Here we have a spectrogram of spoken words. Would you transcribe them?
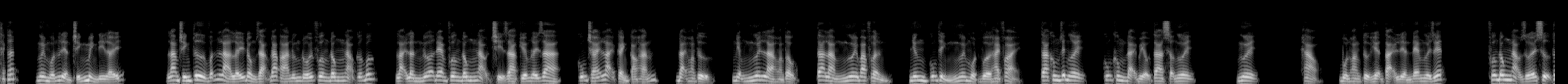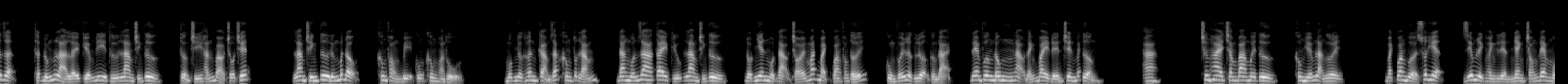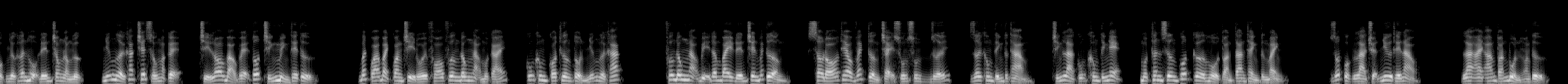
thách thất, ngươi muốn liền chính mình đi lấy. Lam Chính Tư vẫn là lấy đồng dạng đáp án ứng đối Phương Đông Nạo cưỡng bức, lại lần nữa đem Phương Đông Nạo chỉ ra kiếm lấy ra, cũng trái lại cảnh cáo hắn, đại hoàng tử, niệm ngươi là hoàng tộc, ta làm ngươi ba phần, nhưng cũng thỉnh ngươi một vừa hai phải, ta không giết ngươi, cũng không đại biểu ta sợ ngươi. Ngươi, hảo, bổn hoàng tử hiện tại liền đem ngươi giết. Phương Đông Nạo dưới sự tức giận, thật đúng là lấy kiếm đi thứ Lam Chính Tư, tưởng chí hắn vào chỗ chết. Lam Chính Tư đứng bất động, không phòng bị cũng không hoàn thủ. Một Nhược Hân cảm giác không tốt lắm, đang muốn ra tay cứu Lam Chính Tư, đột nhiên một đạo chói mắt bạch quang phong tới, cùng với lực lượng cường đại, đem Vương Đông Ngạo đánh bay đến trên vách tường. A, chương 234, không hiếm là ngươi. Bạch quang vừa xuất hiện, Diêm Lịch Hành liền nhanh chóng đem một Nhược Hân hộ đến trong lòng ngực, những người khác chết sống mặc kệ, chỉ lo bảo vệ tốt chính mình thế tử. Bất quá bạch quang chỉ đối phó Phương Đông nạo một cái, cũng không có thương tổn những người khác. Phương Đông Nạo bị đâm bay đến trên vách tường, sau đó theo vách tường chạy xuống xuống dưới, rơi không tính thực thảm, chính là cũng không tính nhẹ, một thân xương cốt cơ hồ toàn tan thành từng mảnh. Rốt cuộc là chuyện như thế nào? Là ai ám toán buồn hoàng tử?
